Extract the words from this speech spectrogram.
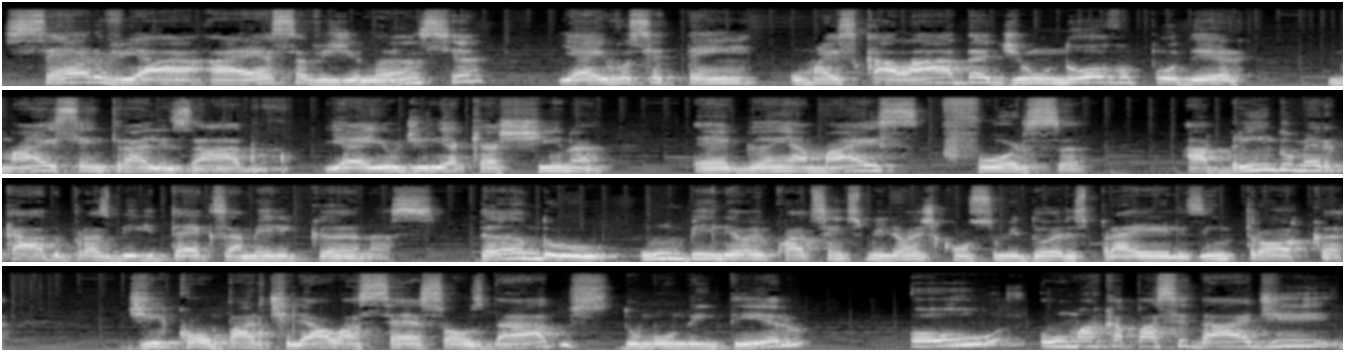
serve a, a essa vigilância. E aí você tem uma escalada de um novo poder mais centralizado. E aí eu diria que a China é, ganha mais força abrindo o mercado para as big techs americanas, dando 1 bilhão e 400 milhões de consumidores para eles em troca de compartilhar o acesso aos dados do mundo inteiro, ou uma capacidade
